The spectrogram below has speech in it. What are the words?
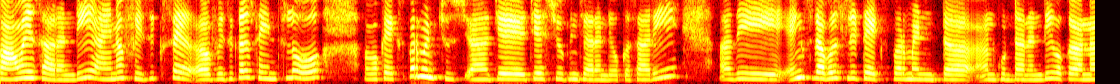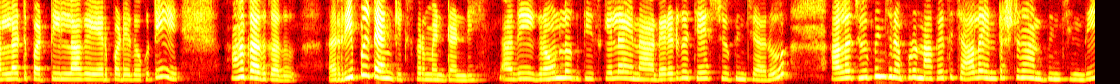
కామయ్య సార్ అండి. ఆయన ఫిజిక్స్ ఫిజికల్ సైన్స్లో ఒక ఎక్స్పెరిమెంట్ చూసి చేసి చూపించారండి ఒకసారి. అది యంగ్స్ డబుల్ స్లిట్ ఎక్స్పెరిమెంట్ అనుకుంటానండి. ఒక నల్లటి పట్టీలాగా ఏర్పడేది ఒకటి. కాదు కాదు. రీపుల్ ట్యాంక్ ఎక్స్పెరిమెంట్ అండి. అది గ్రౌండ్లోకి తీసుకెళ్ళి ఆయన డైరెక్ట్గా చేసి చూపించారు. అలా చూపించినప్పుడు నాకైతే చాలా ఇంట్రెస్ట్గా అనిపించింది.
